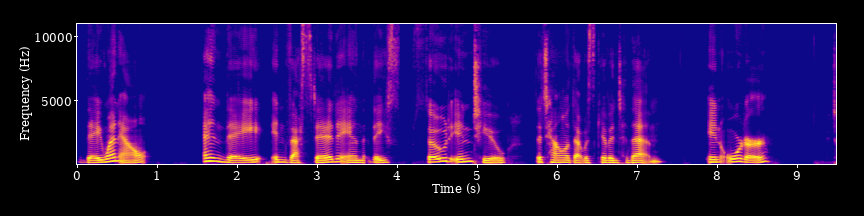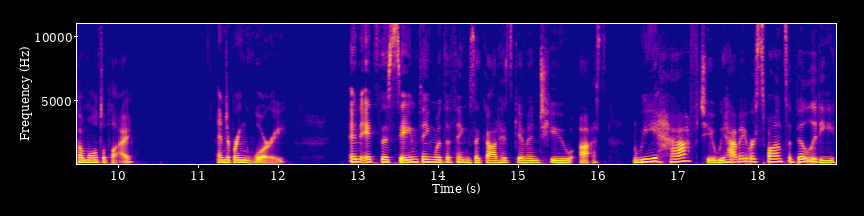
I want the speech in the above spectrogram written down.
they went out and they invested and they sowed into the talent that was given to them in order to multiply and to bring glory. And it's the same thing with the things that God has given to us. We have to, we have a responsibility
